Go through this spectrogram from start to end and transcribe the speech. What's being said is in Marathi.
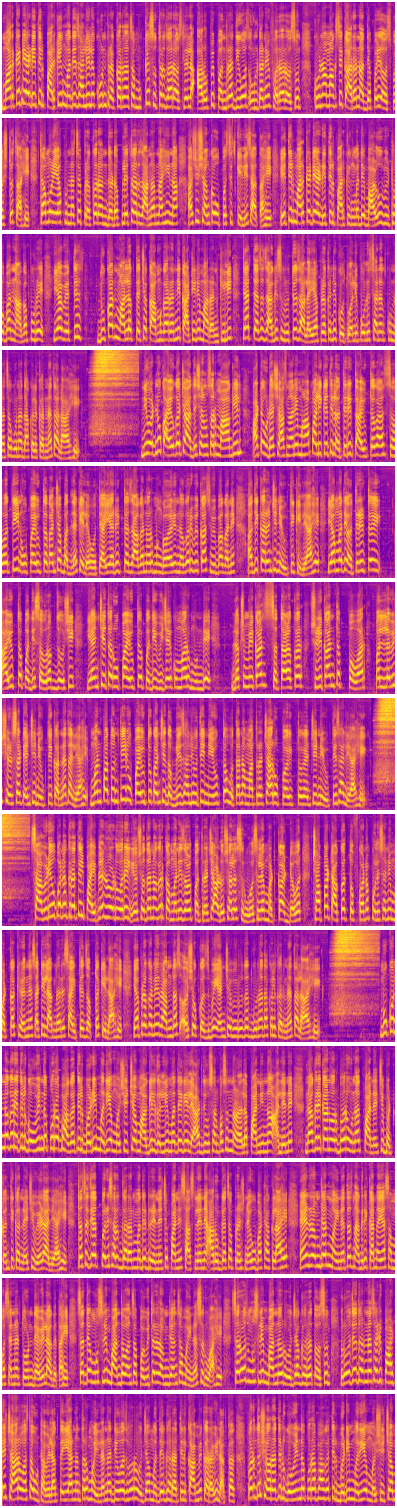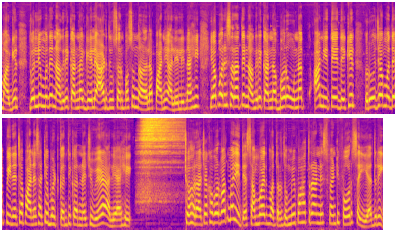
मार्केट यार्डीतील पार्किंगमध्ये झालेल्या खून प्रकरणाचा मुख्य सूत्रधार असलेला आरोपी पंधरा दिवस उलटाने फरार असून खुनामागचे कारण अद्यापही अस्पष्टच आहे. त्यामुळे या खुनाचे प्रकरण दडपले तर जाणार नाही ना अशी शंका उपस्थित केली जात आहे. येथील मार्केट यार्डीतील पार्किंगमध्ये बाळू विठोबा नागापुरे या व्यक्ती दुकान मालक त्याच्या कामगारांनी काठीने मारहाण केली. त्यात त्याचा जागीच मृत्यू झाला. या प्रकरणी कोतवाली पोलीस ठाण्यात खुनाचा गुन्हा दाखल करण्यात आला आहे. निवडणूक आयोगाच्या आदेशानुसार मागील आठवड्यात शासनाने महापालिकेतील अतिरिक्त आयुक्तांसह तीन उपायुक्तांच्या बदल्या केल्या होत्या. या रिक्त जागांवर मंगळवारी नगर विकास विभागाने अधिकाऱ्यांची नियुक्ती केली आहे. यामध्ये अतिरिक्त आयुक्तपदी सौरभ जोशी यांची तर उपायुक्तपदी विजयकुमार मुंडे लक्ष्मीकांत सताळकर श्रीकांत पवार पल्लवी शिरसाट यांची नियुक्ती करण्यात आली आहे. मनपातून तीन उपायुक्तांची दबली झाली होती. नियुक्त होताना मात्र चार उपायुक्तांची नियुक्ती झाली आहे. सावडी उपनगरातील पाईपलाईन रोडवरील यशोदानगर कंपनीजवळ पत्राच्या आडोशाला सुरू असलेल्या मटका अड्ड्यावर छापा टाकत तोफखाना पोलिसांनी मटका खेळण्यासाठी लागणारे साहित्य जप्त केलं आहे. या प्रकरणी रामदास अशोक कसबे यांच्या विरोधात गुन्हा दाखल करण्यात आला आहे. मुकुंदनगर येथील गोविंदपुरा भागातील बडी मरियम मशीदच्या मागील गल्लीमध्ये गेल्या आठ दिवसांपासून नळाला पाणी न आल्याने नागरिकांवर भर उन्हात पाण्याची भटकंती करण्याची वेळ आली आहे. तसेच यात परिसरात घरांमध्ये ड्रेनेजचे पाणी साचल्याने आरोग्याचा प्रश्नही उभा ठाकला आहे. ऐन रमजान महिन्यातच नागरिकांना या समस्यांना तोंड द्यावे लागत आहे. सध्या मुस्लिम बांधवांचा पवित्र रमजानचा महिना सुरू आहे. सर्वच मुस्लिम बांधव रोजा घरात असून रोजा धरण्यासाठी पहाटे चार वाजता उठावे लागते. यानंतर महिलांना दिवसभर रोजामध्ये घरातील कामे करावी लागतात. परंतु शहरातील गोविंद गोविंदपुरा भागातील बडी मरियम मशीच्या मागील गल्लीमध्ये नागरिकांना गेल्या आठ दिवसांपासून नळाला पाणी आलेले नाही. या परिसरातील नागरिकांना भर उन्हात आणि ते देखील रोजामध्ये पिण्याच्या पाण्यासाठी भटकंती करण्याची वेळ आली आहे. शहराच्या खबरबातमध्ये ते सांभाळत मात्र तुम्ही पाहत राहा ट्वेंटी फोर सह्याद्री.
